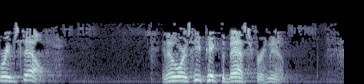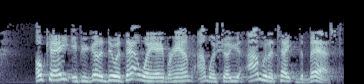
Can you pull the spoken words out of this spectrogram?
for himself. In other words, he picked the best for him. Okay, if you're going to do it that way, Abraham, I'm going to show you, I'm going to take the best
